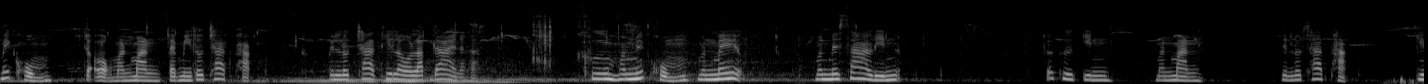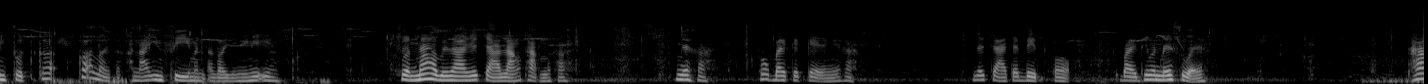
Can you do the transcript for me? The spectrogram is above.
ไม่ขมจะออกมันๆแต่มีรสชาติผัก เป็นรสชาติที่เรารับได้นะคะ คือมันไม่ขมมันไม่มันไม่ซ่าลิ้น ก็คือกินมันๆ เป็นรสชาติผัก กินสดก็ก็อร่อยกับคณะน้าอินทรีย์มันอร่อยอย่างนี้นี่เอง ส่วนมากเวลายะจ๋าล้างผักนะคะ เนี่ยค่ะ พวกใบแก่ๆอย่างเงี้ยค่ะยะจ๋าจะเด็ดออกใบที่มันไม่สวย ถ้า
